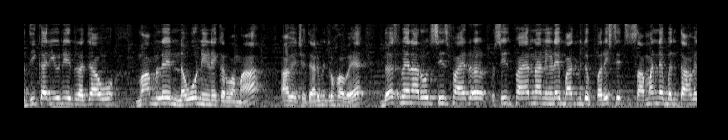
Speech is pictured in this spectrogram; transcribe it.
અધિકારીઓની રજાઓ મામલે નવો નિર્ણય કરવામાં આવે છે. ત્યારે મિત્રો હવે દસ મેના રોજ સીઝ ફાયર સીઝ ફાયરના નિર્ણય બાદ મિત્રો પરિસ્થિતિ સામાન્ય બનતા હવે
